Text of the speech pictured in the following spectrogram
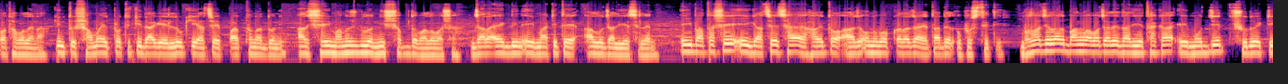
কথা বলে না, কিন্তু সময়ের প্রতিটি দাগে লুকিয়ে আছে প্রার্থনার ধ্বনি। আর সেই মানুষগুলো নিঃশব্দ ভালোবাসা, যারা একদিন এই মাটিতে আলো জ্বালিয়েছিলেন। এই বাতাসে এই গাছের ছায়ায় হয়তো আজ অনুভব করা যায় তাদের উপস্থিতি। ভোলা জেলার বাংলা বাজারে দাঁড়িয়ে থাকা এই মসজিদ শুধু একটি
